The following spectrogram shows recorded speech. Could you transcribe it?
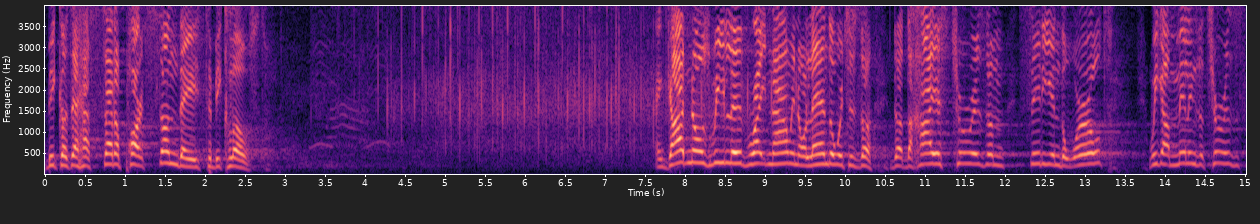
Because it has set apart Sundays to be closed. And God knows we live right now in Orlando, which is the, the, the highest tourism city in the world. We got millions of tourists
